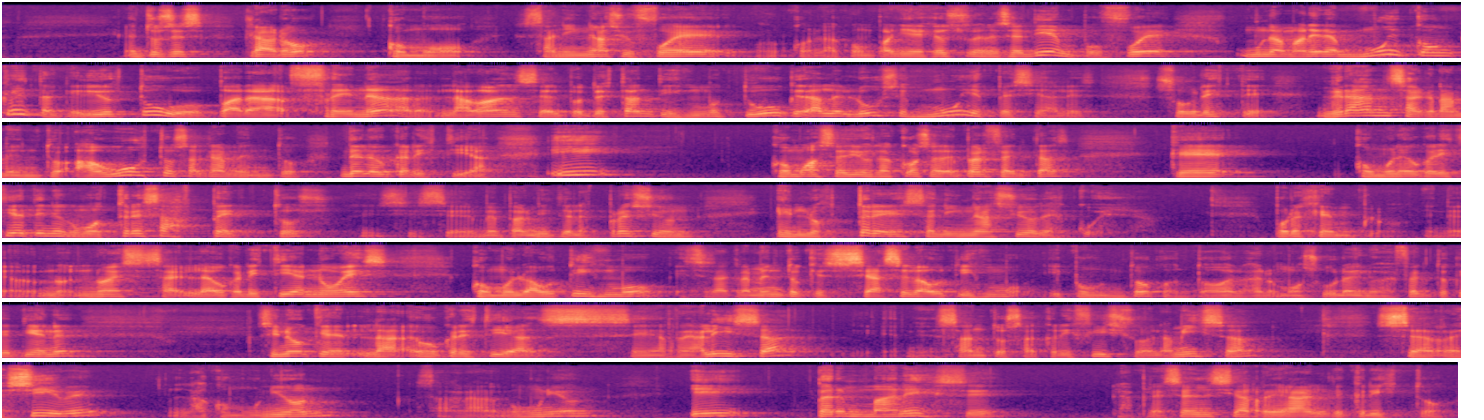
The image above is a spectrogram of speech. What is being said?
Entonces, claro, como San Ignacio fue con la compañía de Jesús en ese tiempo, fue una manera muy concreta que Dios tuvo para frenar el avance del protestantismo, tuvo que darle luces muy especiales sobre este gran sacramento, augusto sacramento de la Eucaristía. Y como hace Dios las cosas de perfectas, que como la Eucaristía tiene como tres aspectos, si se me permite la expresión, en los tres San Ignacio descuella. Por ejemplo, no, es, la Eucaristía no es como el bautismo, ese sacramento que se hace el bautismo y punto, con toda la hermosura y los efectos que tiene, sino que la Eucaristía se realiza en el santo sacrificio de la misa, se recibe la comunión, Sagrada Comunión, y permanece la presencia real de Cristo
